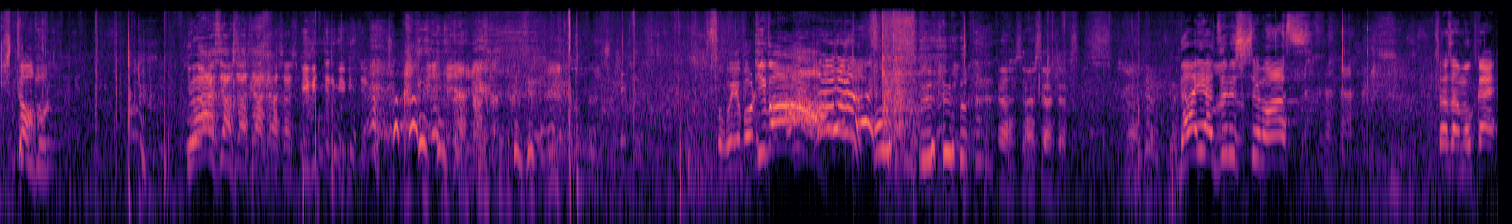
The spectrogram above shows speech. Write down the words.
来たよしよしよしよしよしよしビビってるビビってるそういうボールキーパー。ダイヤズルしてます。さあさんもう一回。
